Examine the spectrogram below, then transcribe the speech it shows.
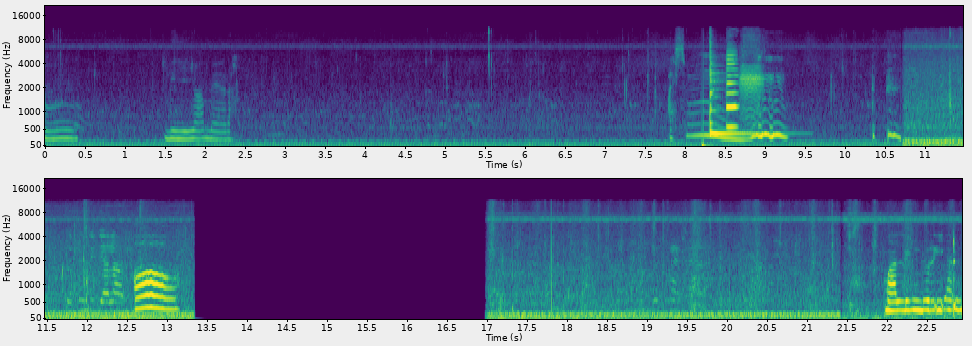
Hmm. Bijinya merah. Asem. Ke pinggir jalan. Oh. Maling durian.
